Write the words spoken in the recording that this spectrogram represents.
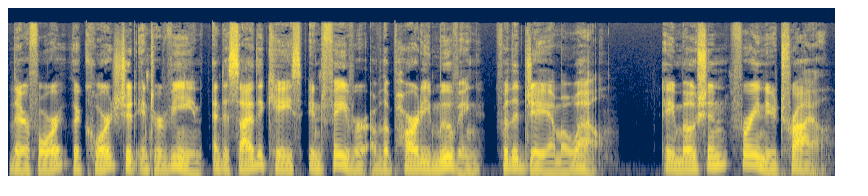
Therefore, the court should intervene and decide the case in favor of the party moving for the JMOL. A motion for a new trial.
